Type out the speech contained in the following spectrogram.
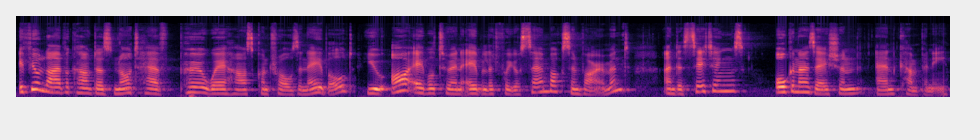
if your live account does not have per warehouse controls enabled, you are able to enable it for your sandbox environment under Settings, Organization, and Company.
